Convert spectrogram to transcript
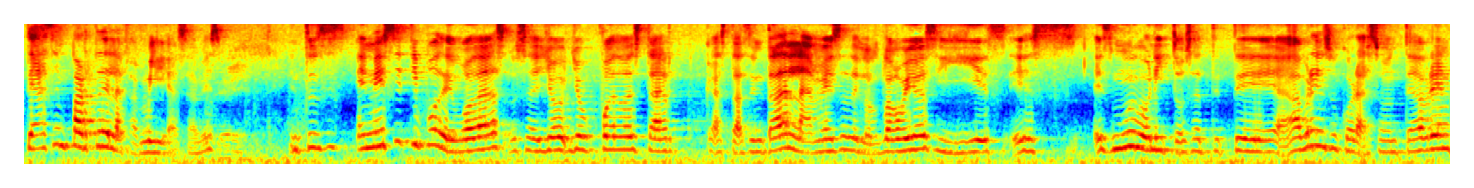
te hacen parte de la familia, ¿sabes? Okay. Entonces, en ese tipo de bodas, o sea, yo, yo puedo estar hasta sentada en la mesa de los novios y es, es, es muy bonito, o sea, te, te, abren su corazón, te abren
